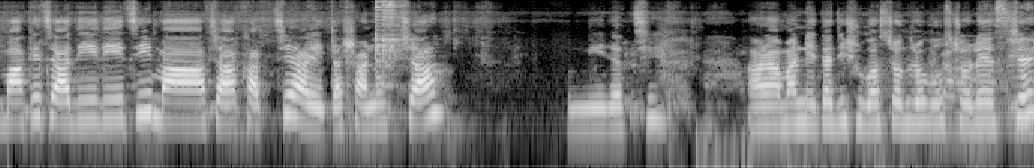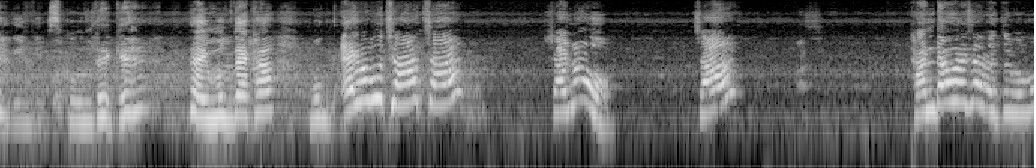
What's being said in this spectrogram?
মাকে চা দিয়ে দিয়েছি, মা চা খাচ্ছে আর এটা শানুর চা। নিয়ে যাচ্ছি। আর আমার নেতাজি সুভাষচন্দ্র বোস চলে এসছে স্কুল থেকে। এই মুখ দেখা, মুখ এই বাবু, চা চা। শানু, চা। ঠান্ডা হয়ে যাবে তো বাবু?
